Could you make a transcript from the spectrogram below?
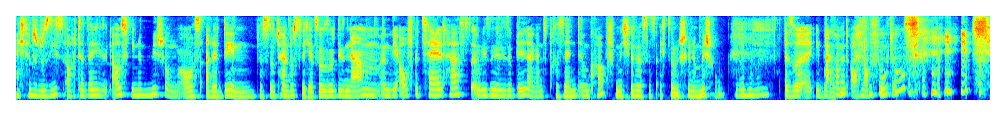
Ich finde, du siehst auch tatsächlich aus wie eine Mischung aus alledenen. Das ist total lustig. Jetzt, wo du so diesen Namen irgendwie aufgezählt hast, irgendwie sind ja diese Bilder ganz präsent im Kopf. Und ich finde, das ist echt so eine schöne Mischung. Mhm. Also, äh, ihr bekommt Danke. auch noch Fotos. das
